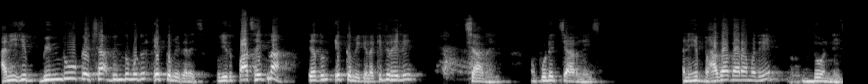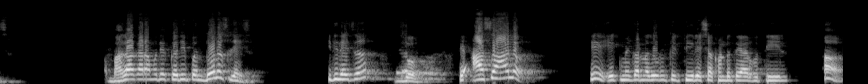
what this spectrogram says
आणि हे बिंदू पेक्षा बिंदू मधून एक कमी करायचं. म्हणजे इथं पाच आहेत ना त्यातून एक कमी केला. किती राहिले? चार राहिले. मग पुढे चार लिहायचं. आणि हे भागाकारामध्ये दोन लिहायचं. भागाकारामध्ये कधी पण दोनच लिहायचं. किती लिहायचं? दोन. हे असं आलं. हे एकमेकांना जोडून किती रेषाखंड तयार होतील? हा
